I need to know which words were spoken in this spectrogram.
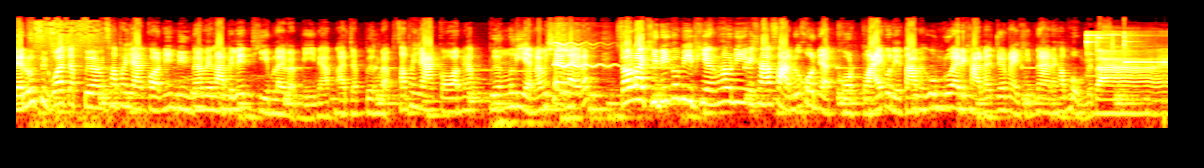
แต่รู้สึกว่าจะเปลืองทรัพยากรนิดนึงนะเวลาไปเล่นทีมอะไรแบบนี้นะครับอาจจะเปลืองแบบทรัพยากรนะครับเปลืองเหรียญนะไม่ใช่อะไรนะสำหรับคลิปนี้ก็มีเพียงเท่านี้นะครับฝากทุกคนเนี่ยกดไลค์กดติดตามให้อุ้มด้วยนะครับแล้วเจอกันใหม่คลิปหน้านะครับผมบ๊ายบาย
